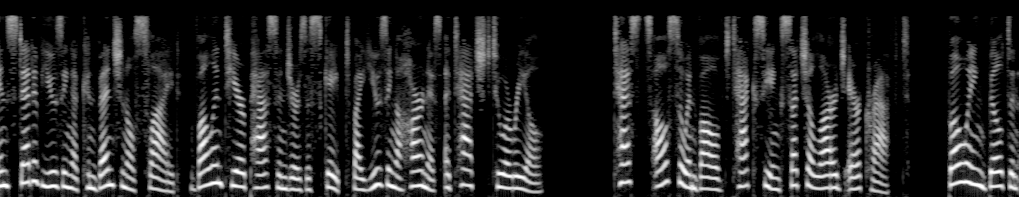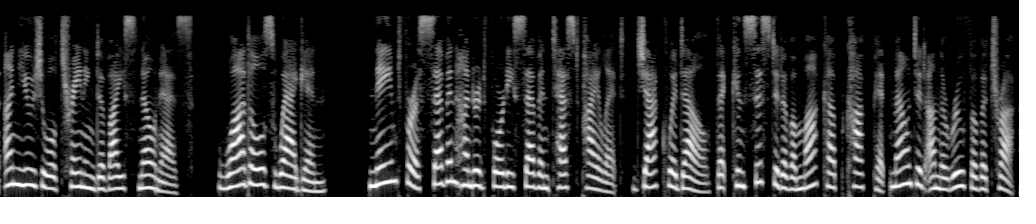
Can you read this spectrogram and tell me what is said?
Instead of using a conventional slide, volunteer passengers escaped by using a harness attached to a reel. Tests also involved taxiing such a large aircraft. Boeing built an unusual training device known as Waddell's Wagon, named for a 747 test pilot, Jack Waddell that consisted of a mock-up cockpit mounted on the roof of a truck.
